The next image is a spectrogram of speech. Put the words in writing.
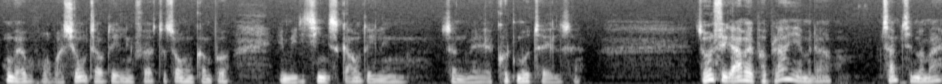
hun var på operationsafdelingen først, og så hun kom på en medicinsk afdeling, sådan med akut modtagelse. Så hun fik arbejde på plejehjemmet deroppe, samtidig med mig.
